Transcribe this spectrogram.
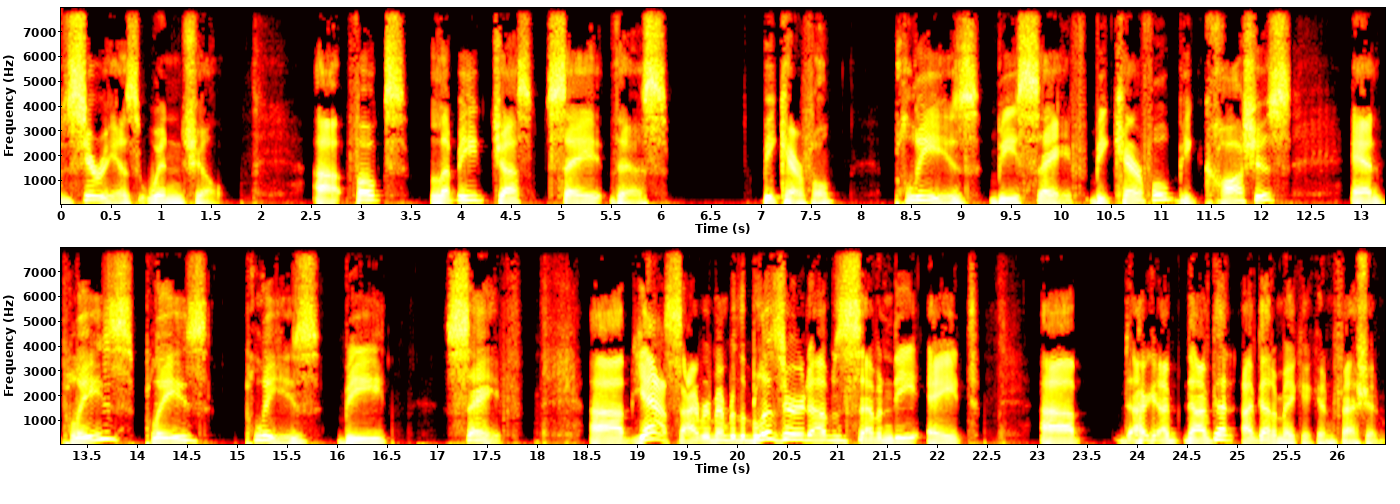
serious wind chill. Uh, folks, let me just say this be careful. Please be safe. Be careful, be cautious, and please, please, please be safe. Uh, yes, I remember the blizzard of '78. Uh, now I've got I've got to make a confession.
